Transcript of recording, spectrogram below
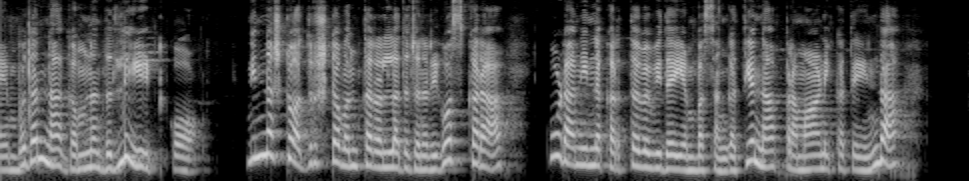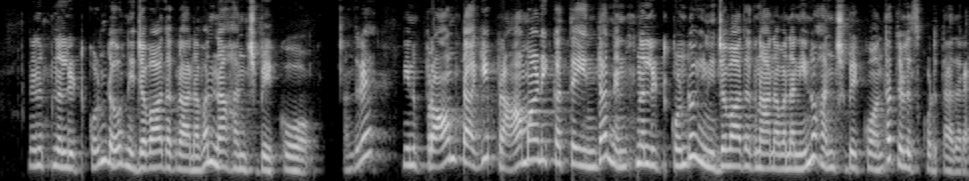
ಎಂಬುದನ್ನು ಗಮನದಲ್ಲಿ ಇಟ್ಕೋ. ನಿನ್ನಷ್ಟು ಅದೃಷ್ಟವಂತರಲ್ಲದ ಜನರಿಗೋಸ್ಕರ ಕೂಡ ನಿನ್ನ ಕರ್ತವ್ಯವಿದೆ ಎಂಬ ಸಂಗತಿಯನ್ನು ಪ್ರಾಮಾಣಿಕತೆಯಿಂದ ನೆನಪಿನಲ್ಲಿಟ್ಕೊಂಡು ನಿಜವಾದ ಜ್ಞಾನವನ್ನು ಹಂಚಬೇಕು. ಅಂದರೆ ನೀನು ಪ್ರಾಂಪ್ಟಾಗಿ ಪ್ರಾಮಾಣಿಕತೆಯಿಂದ ನೆನಪಿನಲ್ಲಿಟ್ಕೊಂಡು ಈ ನಿಜವಾದ ಜ್ಞಾನವನ್ನು ನೀನು ಹಂಚಬೇಕು ಅಂತ ತಿಳಿಸ್ಕೊಡ್ತಾ ಇದ್ದಾರೆ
